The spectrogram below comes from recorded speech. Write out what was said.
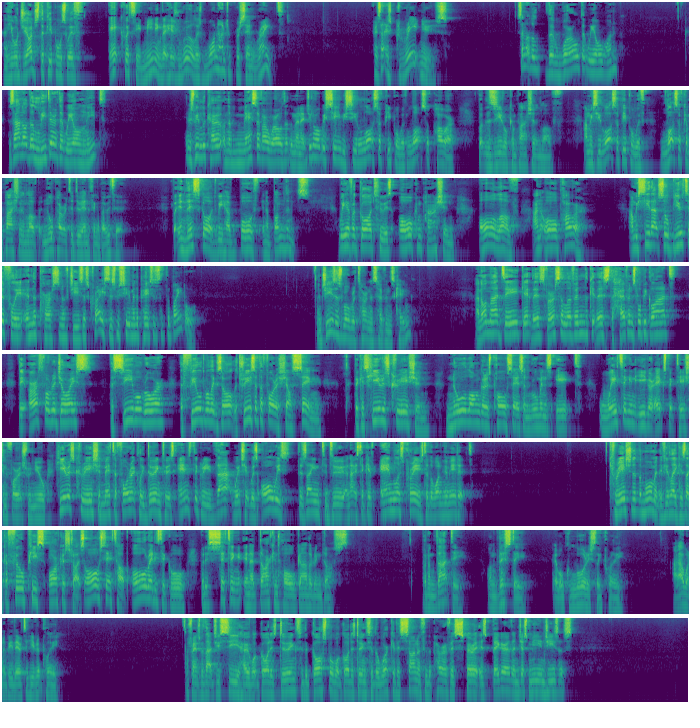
And he will judge the peoples with equity, meaning that his rule is 100% right. Friends, that is great news. Is that not the, the world that we all want? Is that not the leader that we all need? And as we look out on the mess of our world at the minute, do you know what we see? We see lots of people with lots of power, but with zero compassion and love. And we see lots of people with lots of compassion and love, but no power to do anything about it. But in this God, we have both in abundance. We have a God who is all compassion, all love, and all power. And we see that so beautifully in the person of Jesus Christ as we see him in the pages of the Bible. And Jesus will return as heaven's king. And on that day, get this, verse 11, look at this, the heavens will be glad, the earth will rejoice, the sea will roar, the field will exult, the trees of the forest shall sing, because here is creation, no longer, as Paul says in Romans 8, waiting in eager expectation for its renewal. Here is creation metaphorically doing to its nth degree that which it was always designed to do, and that is to give endless praise to the one who made it. Creation at the moment, if you like, is like a full piece orchestra. It's all set up, all ready to go, but it's sitting in a darkened hall gathering dust. But on that day, on this day, it will gloriously play. And I want to be there to hear it play. And friends, with that, do you see how what God is doing through the gospel, what God is doing through the work of His Son and through the power of His Spirit is bigger than just me and Jesus?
